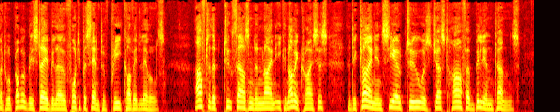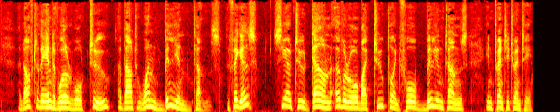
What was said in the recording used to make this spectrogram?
but will probably stay below 40% of pre-COVID levels. After the 2009 economic crisis, the decline in CO2 was just half a billion tons. And after the end of World War II, about 1 billion tons. The figures? CO2 down overall by 2.4 billion tons in 2020.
